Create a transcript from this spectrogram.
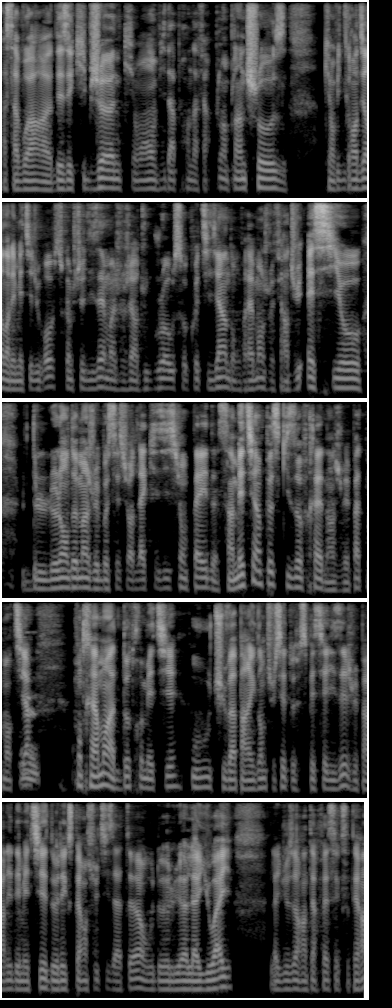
à savoir des équipes jeunes qui ont envie d'apprendre à faire plein plein de choses, qui ont envie de grandir dans les métiers du growth. Comme je te disais, moi, je gère du growth au quotidien. Donc, vraiment, je vais faire du SEO. Le lendemain, je vais bosser sur de l'acquisition paid. C'est un métier un peu schizophrène, hein, je vais pas te mentir. Mmh. Contrairement à d'autres métiers où tu vas, par exemple, tu sais, te spécialiser, je vais parler des métiers de l'expérience utilisateur ou de la UI, la user interface, etc.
